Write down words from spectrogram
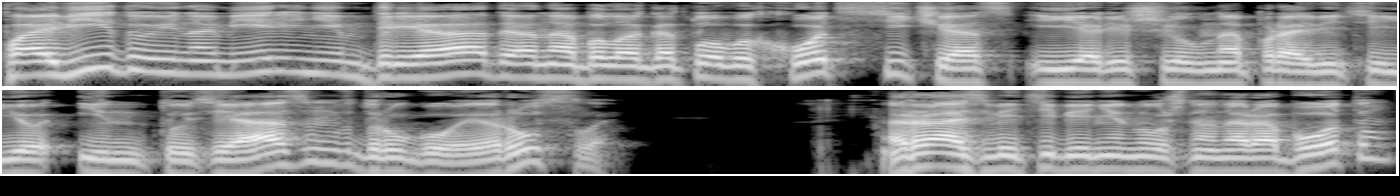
По виду и намерениям Дриады она была готова хоть сейчас, и я решил направить ее энтузиазм в другое русло. «Разве тебе не нужно на работу?»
